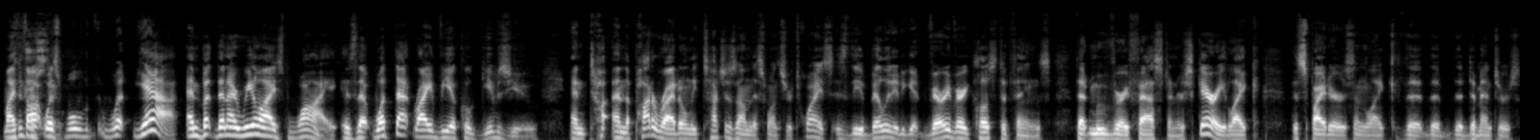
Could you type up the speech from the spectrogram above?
My thought was, well, what? Yeah, and but then I realized why is that what that ride vehicle gives you, and t- and the Potter ride only touches on this once or twice, is the ability to get very very close to things that move very fast and are scary, like the spiders and like the the, the Dementors.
